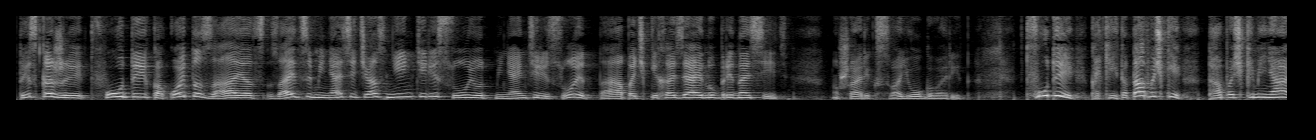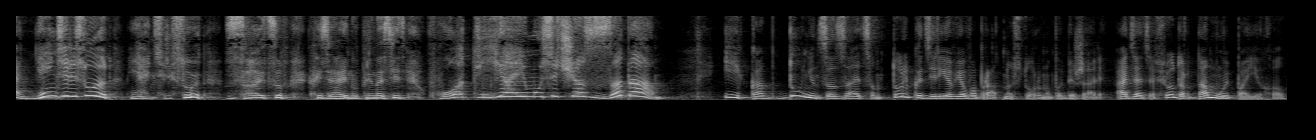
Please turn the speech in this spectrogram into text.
Ты скажи, фу ты, какой-то заяц. Зайцы меня сейчас не интересуют. Меня интересует тапочки хозяину приносить. Но Шарик свое говорит. Тфу ты, какие-то тапочки. Тапочки меня не интересуют. Меня интересует зайцев хозяину приносить. Вот я ему сейчас задам. И как дунет за зайцем, только деревья в обратную сторону побежали. А дядя Федор домой поехал.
